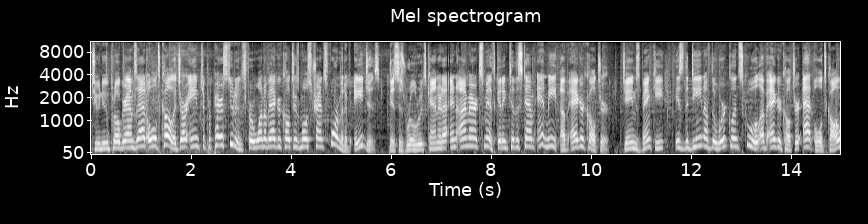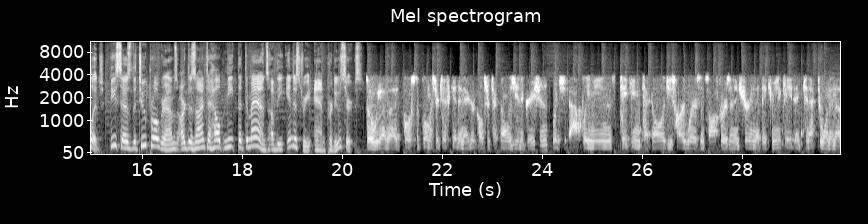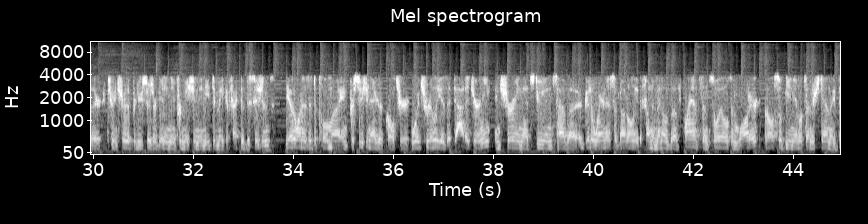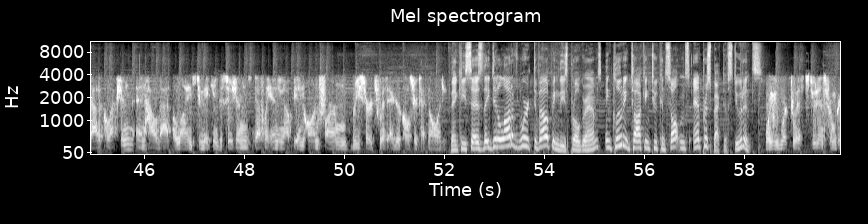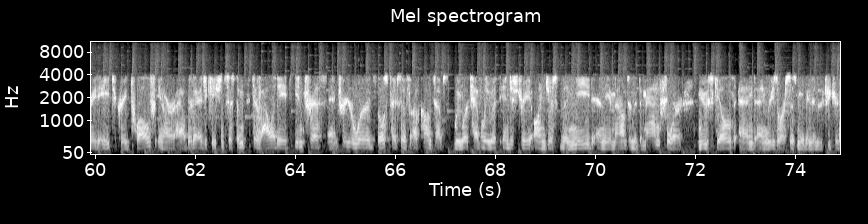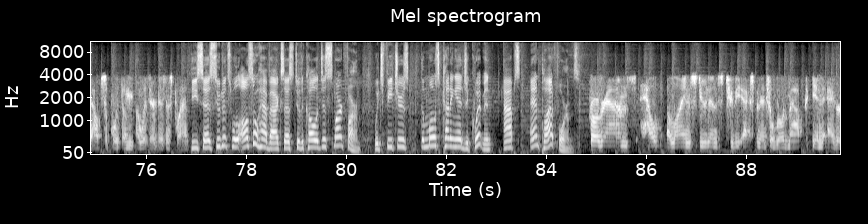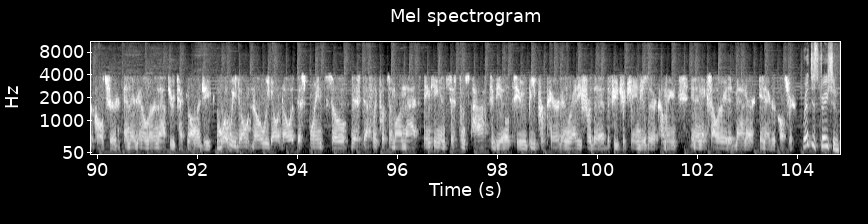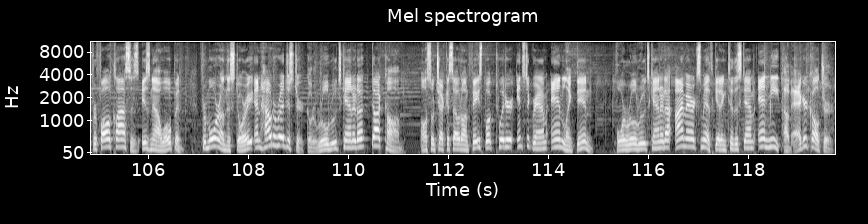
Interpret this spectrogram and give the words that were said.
Two new programs at Olds College are aimed to prepare students for one of agriculture's most transformative ages. This is Rural Roots Canada, and I'm Eric Smith getting to the stem and meat of agriculture. James Benke is the Dean of the Werklund School of Agriculture at Olds College. He says the two programs are designed to help meet the demands of the industry and producers. So we have a post-diploma certificate in agriculture technology integration, which aptly means taking technologies, hardwares, and softwares and ensuring that they communicate and connect to one another to ensure that producers are getting the information they need to make effective decisions. The other one is a diploma in precision agriculture, which really is a data journey, ensuring that students have a good awareness of not only the fundamentals of plants and soils and water, but also being able to understand the data collection and how that aligns to making decisions, definitely ending up in on-farm research with agriculture technology. Benke says they did a lot of work developing these programs, including talking to consultants and prospective students. We worked with students from grade 8 to grade 12 in our Alberta education system to validate interests and trigger words, those types of, of concepts. We worked heavily with industry on just the need and the amount and the demand for new skills and, and resources moving into the future to help support them with their business plans. He says students will also have access to the college's Smart Farm, which features the most cutting edge equipment, apps, and platforms. Programs help align students to the exponential roadmap in agriculture, and they're going to learn that through technology. What we don't know, we don't know at this point, so this definitely puts them on that thinking and systems path to be able to be prepared and ready for the, the future changes that are coming in an accelerated manner in agriculture. Registration for fall classes is now open. For more on this story and how to register, go to ruralrootscanada.com. Also, check us out on Facebook, Twitter, Instagram, and LinkedIn. For Rural Roots Canada, I'm Eric Smith, getting to the stem and meat of agriculture.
